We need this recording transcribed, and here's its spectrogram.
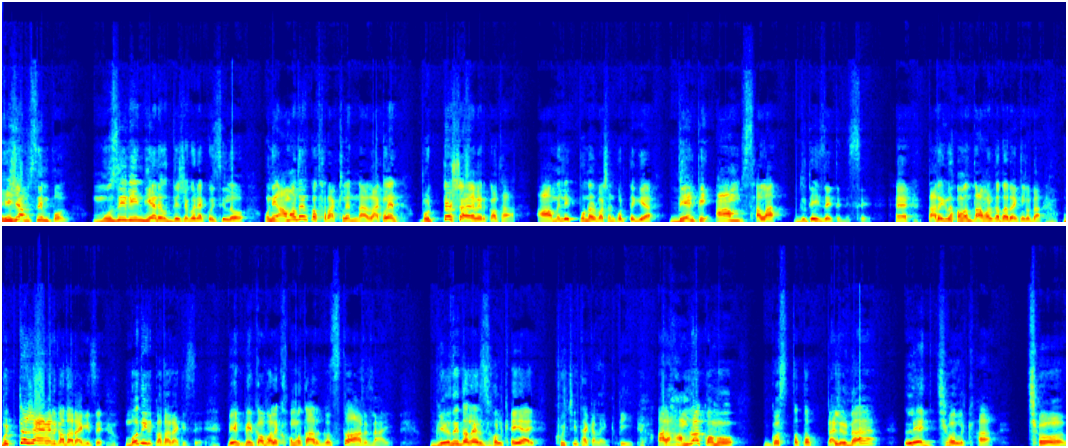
হিসাব সিম্পল মুজিব ইন্ডিয়ারে উদ্দেশ্য করে কইছিল, উনি আমাদের কথা রাখলেন না, রাখলেন ভুট্টো সাহেবের কথা। আওয়ামী লীগ পুনর্বাসন করতে গিয়া বিএনপি আম, সালা দুটেই যাইতে নিচ্ছে হ্যাঁ তারেক রহমান তো আমার কথা রাখল না, ভুট্টো সাহেবের কথা রাখিছে, মোদির কথা রাখিছে। বিএনপির কপালে ক্ষমতার গোস্ত আর নাই। বিরোধী দলের ঝোল খাইয়াই খুশি থাকা লাগবি। আর আমরা কমো, গোস্ত তো পেলু না, লে ঝোল খা, ঝোল।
